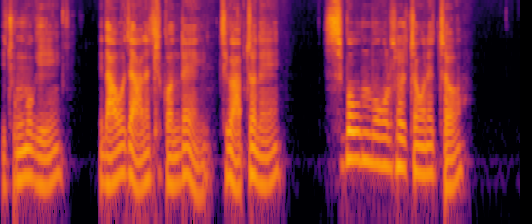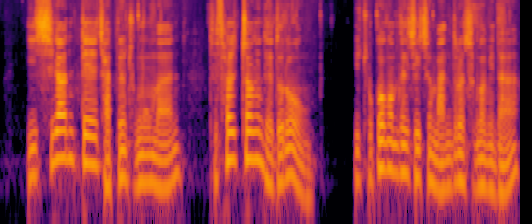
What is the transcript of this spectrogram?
이 종목이 나오지 않으실 건데 지금 앞전에 15분목으로 설정을 했죠. 이 시간대에 잡히는 종목만 설정이 되도록 이 조건 검색식 지금 만들어진 겁니다.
